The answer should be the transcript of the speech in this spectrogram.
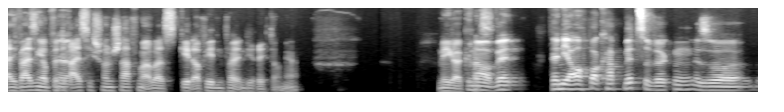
Also ich weiß nicht, ob wir Ja. 30 schon schaffen, aber es geht auf jeden Fall in die Richtung, ja. Mega krass. Genau, wenn, wenn ihr auch Bock habt mitzuwirken, also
